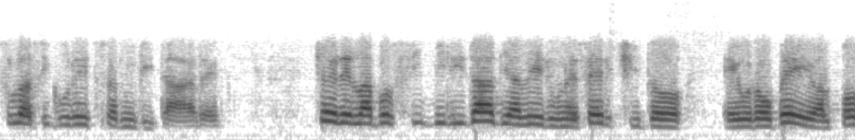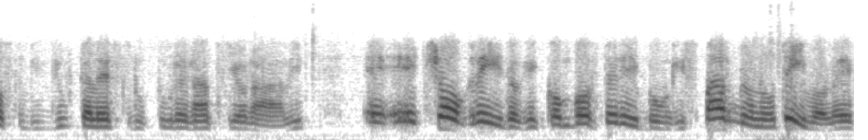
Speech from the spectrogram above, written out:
sulla sicurezza militare, cioè della possibilità di avere un esercito europeo al posto di tutte le strutture nazionali e, e ciò credo che comporterebbe un risparmio notevole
